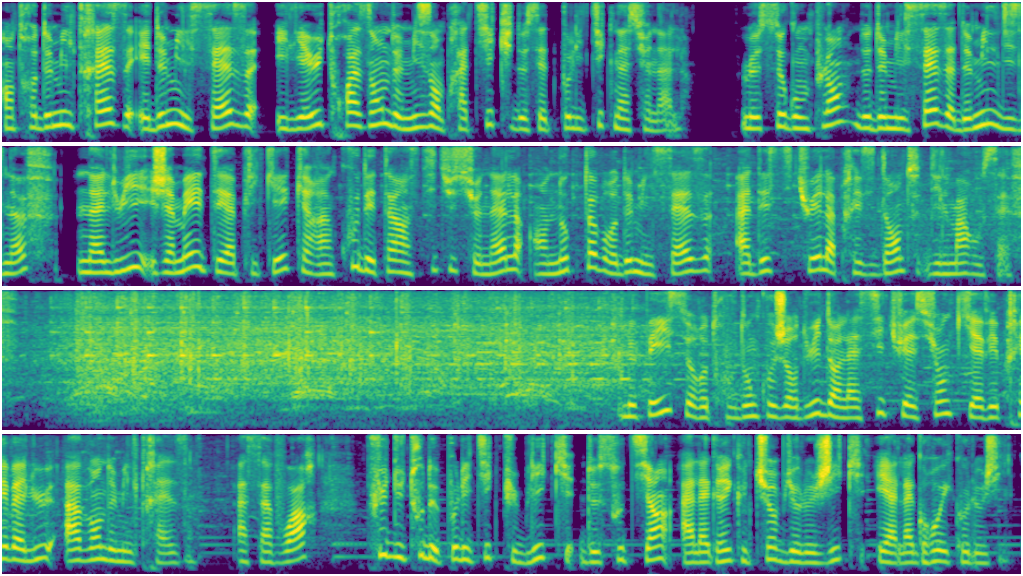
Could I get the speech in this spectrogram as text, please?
Entre 2013 et 2016, il y a eu trois ans de mise en pratique de cette politique nationale. Le second plan, de 2016 à 2019, n'a lui jamais été appliqué car un coup d'État institutionnel en octobre 2016 a destitué la présidente Dilma Rousseff. Le pays se retrouve donc aujourd'hui dans la situation qui avait prévalu avant 2013, à savoir plus du tout de politique publique de soutien à l'agriculture biologique et à l'agroécologie.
